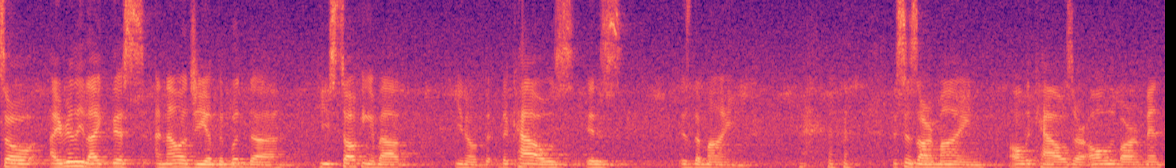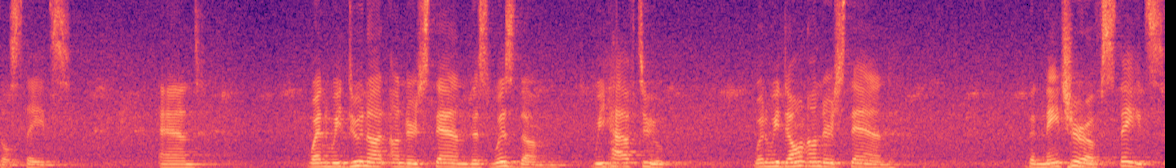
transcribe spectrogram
So I really like this analogy of the Buddha. He's talking about, you know, the, the cows is, is the mind. this is our mind. All the cows are all of our mental states. And when we do not understand this wisdom, we have to, when we don't understand the nature of states,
